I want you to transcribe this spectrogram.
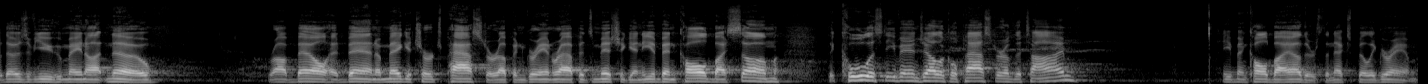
For those of you who may not know, Rob Bell had been a megachurch pastor up in Grand Rapids, Michigan. He had been called by some the coolest evangelical pastor of the time. He'd been called by others the next Billy Graham.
